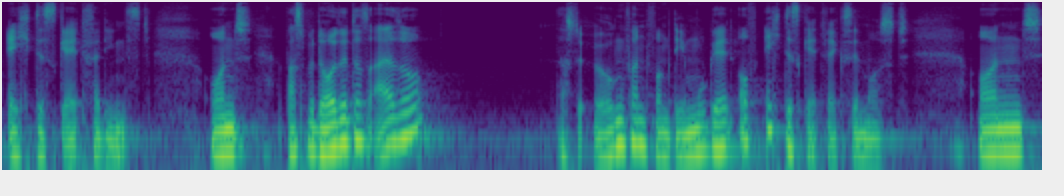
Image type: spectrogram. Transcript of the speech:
echtes Geld verdienst. Und was bedeutet das also? Dass du irgendwann vom Demogeld auf echtes Geld wechseln musst. Und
